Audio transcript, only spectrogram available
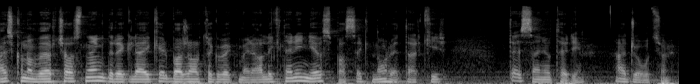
Այսքանով վերջացնենք, դրեք լայքեր, բաժանորդեք մեր ալիքներին եւ սպասեք նոր հետարքիր տեսանյութերի։ Հաջողություն։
